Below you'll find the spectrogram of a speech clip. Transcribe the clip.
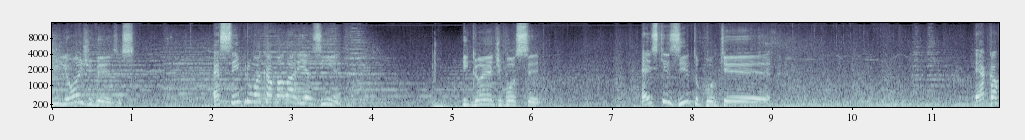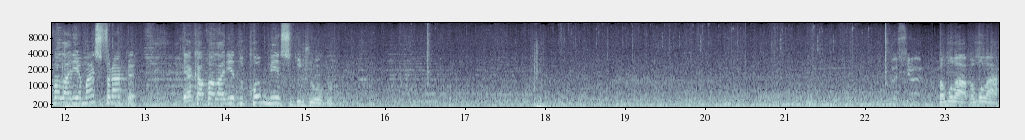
milhões de vezes. É sempre uma cavalariazinha que ganha de você. É esquisito porque é a cavalaria mais fraca. É a cavalaria do começo do jogo. Vamos lá, vamos lá.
